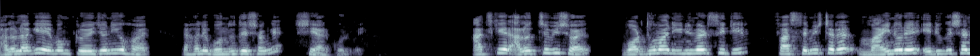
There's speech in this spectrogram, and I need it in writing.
ভালো লাগে এবং প্রয়োজনীয় হয়, তাহলে বন্ধুদের সঙ্গে শেয়ার করবে। আজকের আলোচ্য বিষয়, বর্ধমান ইউনিভার্সিটির ফার্স্ট সেমিস্টারের মাইনরের এডুকেশন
